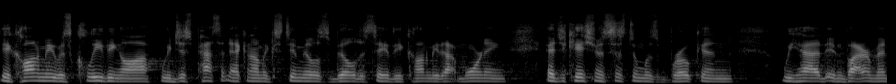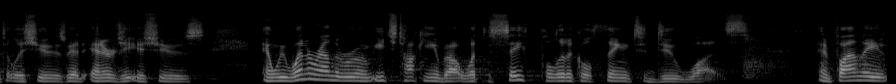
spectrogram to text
The economy was cleaving off. We just passed an economic stimulus bill to save the economy that morning. Education system was broken. We had environmental issues. We had energy issues. And we went around the room each talking about what the safe political thing to do was. And finally,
